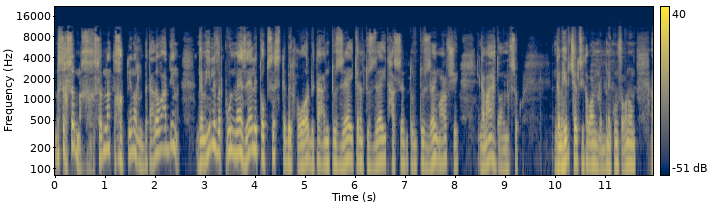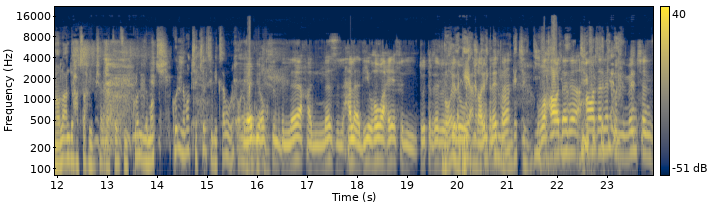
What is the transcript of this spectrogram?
بس خسرنا خسرنا تخطينا البتاع ده وعدينا. جماهير ليفربول ما زالت obsessed بالحوار بتاع أنتوا إزاي كده أنتوا إزاي اتحسنتوا أنتوا إزاي ما أعرفش إيه. يا جماعة اهدوا على نفسكم. جماهير تشيلسي طبعا ربنا يكون في عونهم. أنا والله عندي واحد صاحبي بيشجع تشيلسي كل ماتش كل ماتش تشيلسي بيكسبوا بروح أقول له هادي أقسم بالله هننزل الحلقة دي وهو هيقفل تويتر زي ما بقول لك إيه في أنا شهرين بقالي كتير ما ثلاثة جاتش دي وهقعد أنا هقعد أنا آكل mentions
